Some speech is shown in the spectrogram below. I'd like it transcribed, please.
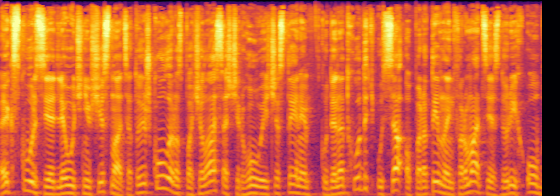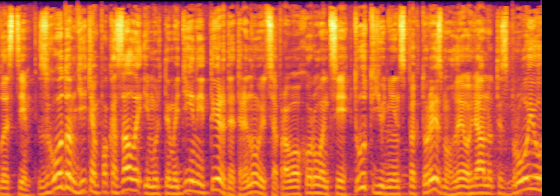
Екскурсія для учнів 16-ї школи розпочалася з чергової частини, куди надходить уся оперативна інформація з доріг області. Згодом дітям показали і мультимедійний тир, де тренуються правоохоронці. Тут юні інспектори змогли оглянути зброю,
